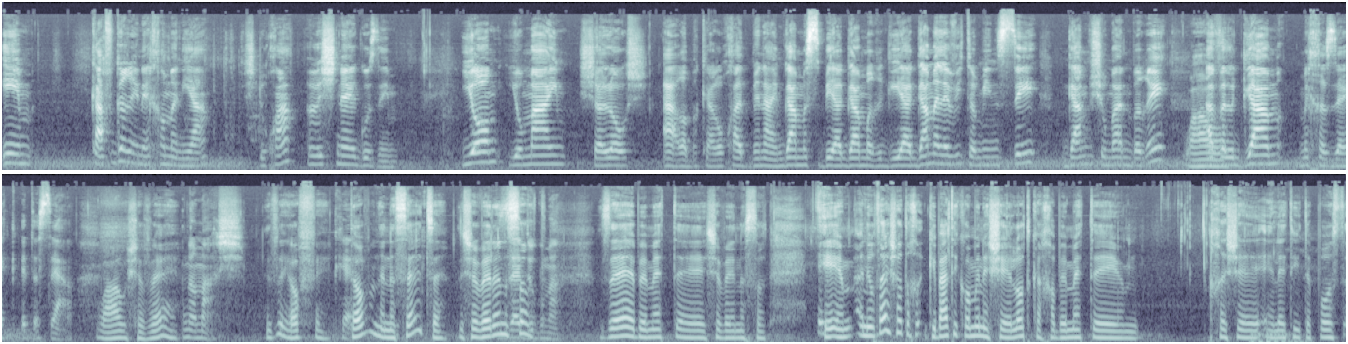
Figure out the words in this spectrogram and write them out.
עם כף גרעיני חמניה שטוחה ושני אגוזים. יום, יומיים, שלוש, ארבע, כארוחת ביניים. גם משביע, גם מרגיע, גם מלא ויטמין C, גם שומן בריא, וואו. אבל גם מחזק את השיער. וואו, שווה. ממש. איזה יופי. כן. טוב, ננסה את זה. זה שווה זה לנסות. דוגמה. זה באמת אה, שווה לנסות. אה, אני רוצה לשאול אותך, קיבלתי כל מיני שאלות ככה, באמת, אה, אחרי שהעליתי את הפוסט.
